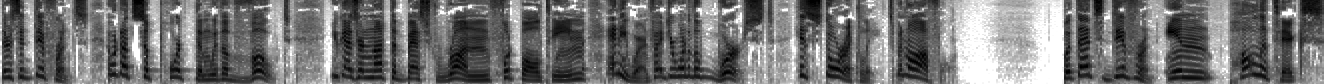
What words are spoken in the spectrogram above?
There's a difference. I would not support them with a vote. You guys are not the best run football team anywhere. In fact, you're one of the worst historically. It's been awful. But that's different. In politics,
